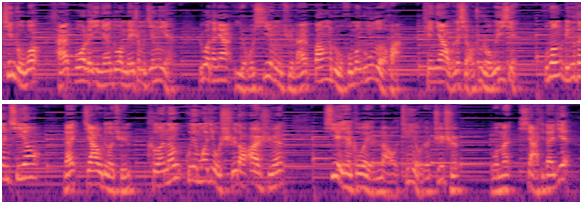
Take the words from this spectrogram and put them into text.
新主播才播了一年多，没什么经验。如果大家有兴趣来帮助胡蒙工作的话，添加我的小助手微信胡蒙零三七幺来加入这个群，可能规模就十到二十人。谢谢各位老听友的支持，我们下期再见。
